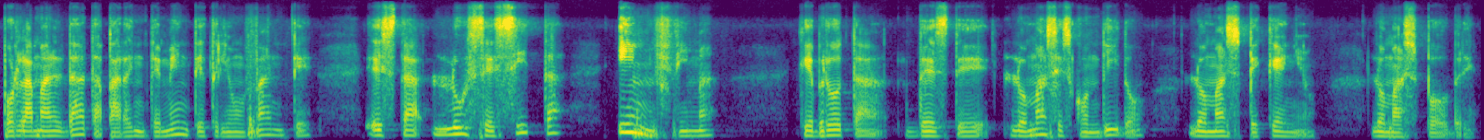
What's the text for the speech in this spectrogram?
por la maldad aparentemente triunfante, esta lucecita ínfima que brota desde lo más escondido, lo más pequeño, lo más pobre.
